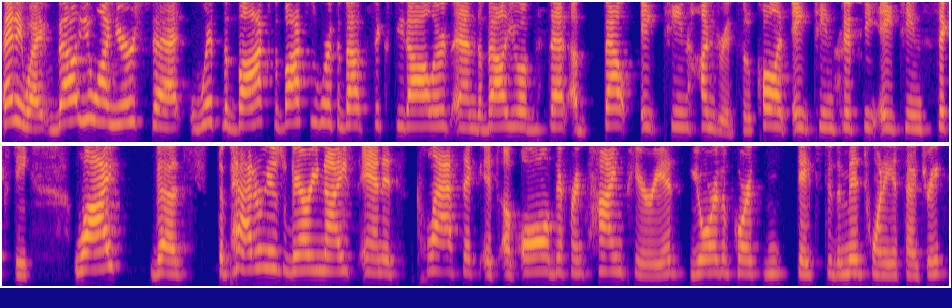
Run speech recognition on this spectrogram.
Anyway, value on your set with the box. The box is worth about $60 and the value of the set about 1800 So call it 1850 1860 Why? The the pattern is very nice and it's classic. It's of all different time periods. Yours of course dates to the mid 20th century.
